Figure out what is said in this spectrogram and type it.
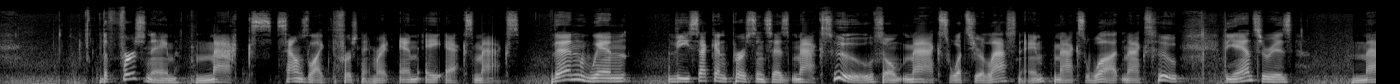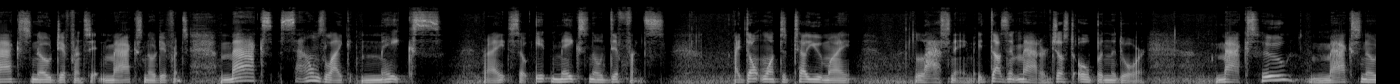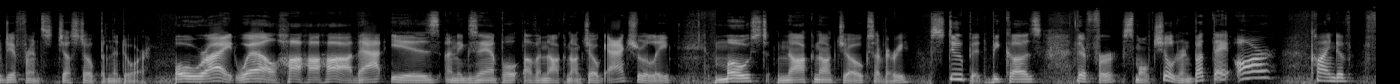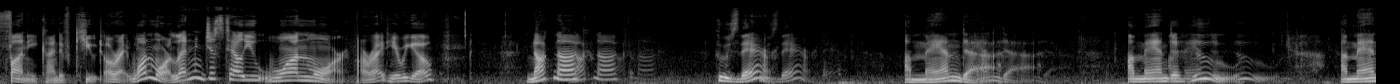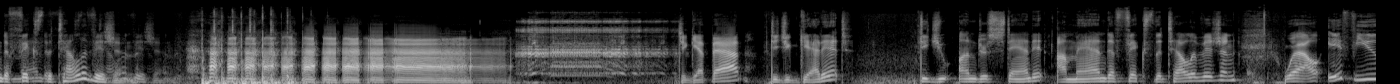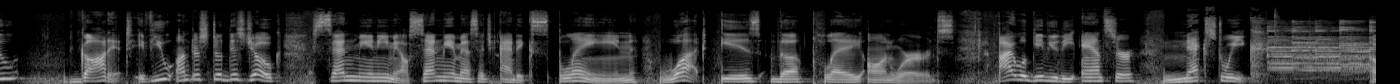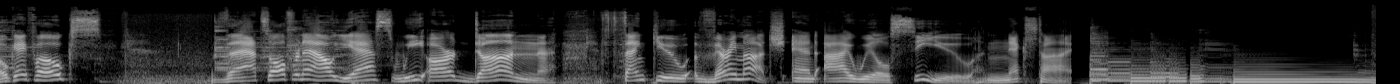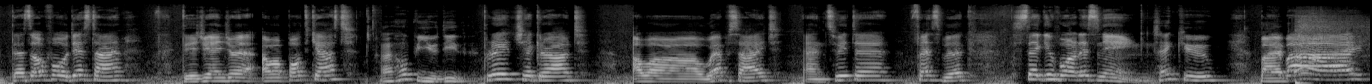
the first name, Max, sounds like the first name, right? M A X, Max. Then, when the second person says Max who, so Max, what's your last name? Max what? Max who? The answer is Max no difference. It max no difference. Max sounds like makes, right? So it makes no difference. I don't want to tell you my last name. It doesn't matter. Just open the door. Max who? Max no difference. Just open the door. All right. Well, ha ha ha. That is an example of a knock knock joke. Actually, most knock knock jokes are very stupid because they're for small children, but they are kind of funny, kind of cute. All right. One more. Let me just tell you one more. All right. Here we go. Knock knock. Knock, knock. Who's there? Who's there? Amanda. Amanda, who? Amanda, fixed the television. Did you get that? Did you get it? Did you understand it? Amanda fix the television? Well, if you got it, if you understood this joke, send me an email, send me a message, and explain what is the play on words. I will give you the answer next week. Okay, folks. That's all for now. Yes, we are done. Thank you very much, and I will see you next time. That's all for this time. Did you enjoy our podcast? I hope you did. Please check out our website and Twitter, Facebook. Thank you for listening. Thank you. Bye bye.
